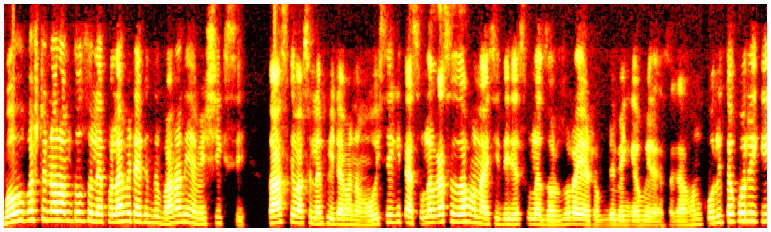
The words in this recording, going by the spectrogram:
বহু কষ্টে নরম তুল তুলে খোলা পিঠা কিন্তু বানানি আমি শিখছি। তো আজকে ভাবছিলাম পিঠা বানাবো। ওইসে কিটা চুলার কাছে যখন আইছি, দেখে চুলা জোর জোরাইয়া সব দিয়ে ভেঙে হয়ে গেছে এখন করি তো করি কি?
